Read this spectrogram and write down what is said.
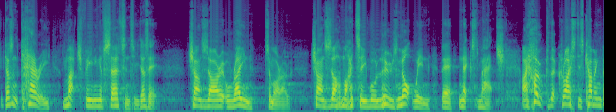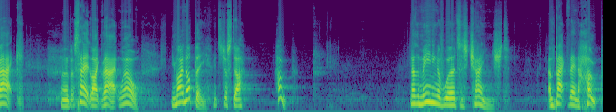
It doesn't carry much feeling of certainty, does it? Chances are it will rain tomorrow. Chances are my team will lose, not win their next match. I hope that Christ is coming back. Uh, but say it like that, well, he might not be. It's just a hope. Now, the meaning of words has changed. And back then, hope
